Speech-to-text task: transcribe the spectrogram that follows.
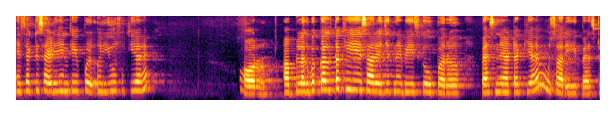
इंसेक्टिसाइड ही इनके ऊपर यूज़ किया है। और अब लगभग कल तक ही ये सारे जितने भी इसके ऊपर पेस्ट ने अटैक किया है, वो सारे ही पेस्ट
